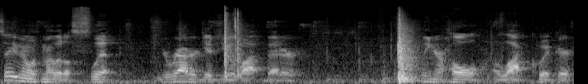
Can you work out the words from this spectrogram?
So even with my little slip your router gives you a lot better, cleaner hole a lot quicker.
